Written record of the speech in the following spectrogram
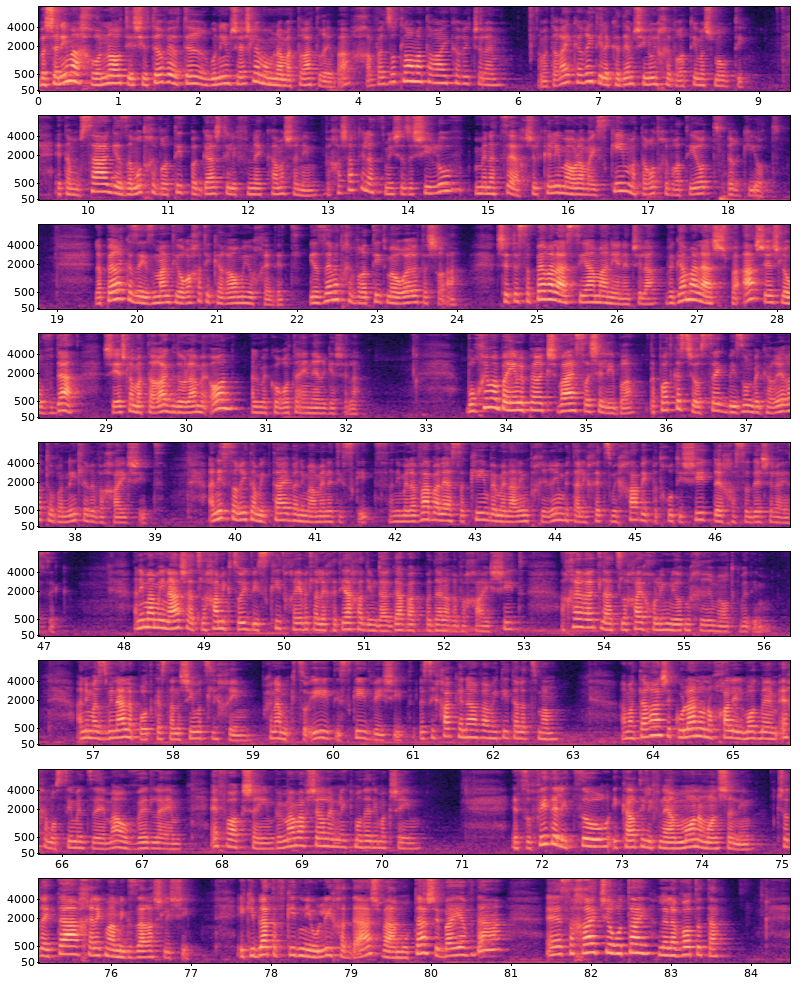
בשנים האחרונות יש יותר ויותר ארגונים שיש להם אמנם מטרת רווח, אבל זאת לא המטרה העיקרית שלהם. המטרה העיקרית היא לקדם שינוי חברתי משמעותי. את המושג יזמות חברתית פגשתי לפני כמה שנים, וחשבתי לעצמי שזה שילוב מנצח של כלים מהעולם העסקי, מטרות חברתיות ערכיות. לפרק הזה הזמנתי אורחת יקרה ומיוחדת, יזמת חברתית מעוררת השראה, שתספר על העשייה המעניינת שלה, וגם על ההשפעה שיש לעובדה שיש לה מטרה גדולה מאוד על מקורות האנרגיה שלה. ברוכים הבאים לפרק 17 של ליברה, הפודקאסט שעוסק באיזון בין קריירה תובענית לרווחה אישית. אני שרית אמיתי ואני מאמנת עסקית. אני מלווה בעלי עסקים ומנהלים בכירים בתהליכי צמיחה והתפתחות אישית דרך השדה של העסק. אני מאמינה שהצלחה מקצועית ועסקית חייבת ללכת יחד עם דאגה והקפדה לרווחה האישית, אחרת להצלחה יכולים להיות מחירים מאוד כבדים. אני מזמינה לפודקאסט אנשים מצליחים, מבחינה מקצועית, עסקית ואישית, לשיחה כנה ואמיתית על עצמם. המטרה שכולנו נוכל ללמוד מהם איך הם עושים את זה, מה עובד להם, איפה הקשיים ומה מאפשר להם להתמודד עם הקשיים. את סופית אליצור הכרתי לפני המון המון שנים, כשעוד הייתה חלק מהמגזר השלישי. היא קיבלה תפקיד ניהולי חדש והעמותה שבה היא עבדה אה, שכרה את שירותיי ללוות אותה.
